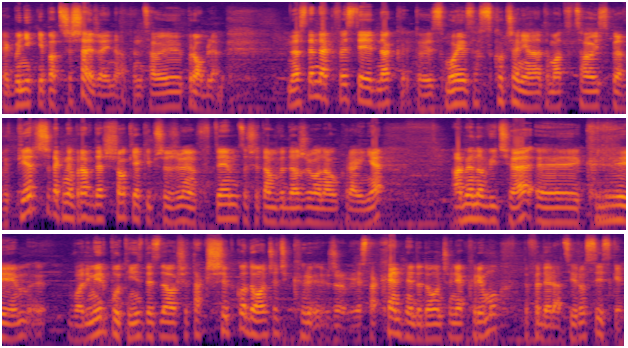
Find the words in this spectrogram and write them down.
Jakby nikt nie patrzy szerzej na ten cały problem. Następna kwestia jednak to jest moje zaskoczenie na temat całej sprawy. Pierwszy tak naprawdę szok, jaki przeżyłem w tym, co się tam wydarzyło na Ukrainie, a mianowicie yy, Krym, Władimir Putin zdecydował się tak szybko dołączyć, że jest tak chętny do dołączenia Krymu do Federacji Rosyjskiej.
